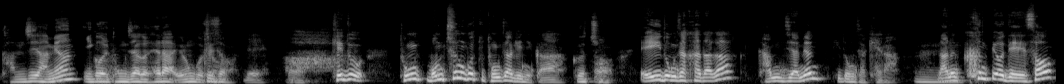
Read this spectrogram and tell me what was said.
감지하면 이걸 동작을 해라. 이런 거죠. 그죠? 네. 어. 아. 걔도 동- 멈추는 것도 동작이니까. 그렇죠. 어, A 동작하다가 감지하면 B 동작해라. 음. 라는 큰 뼈대에서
